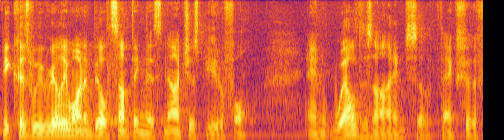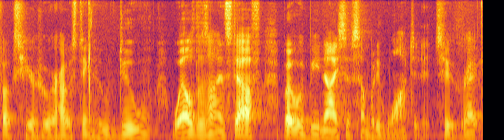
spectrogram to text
Because we really want to build something that's not just beautiful and well designed. So thanks for the folks here who are hosting who do well designed stuff, but it would be nice if somebody wanted it too, right?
